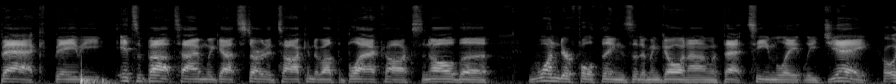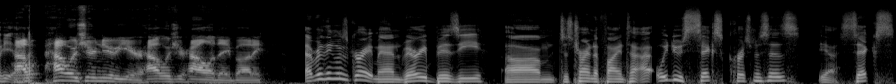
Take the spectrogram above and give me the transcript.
back, baby. It's about time we got started talking about the Blackhawks and all the wonderful things that have been going on with that team lately. Jay, Oh, yeah. how, how was your new year? How was your holiday, buddy? Everything was great, man. Very busy. Um, just trying to find time. We do six Christmases. Yeah, six,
